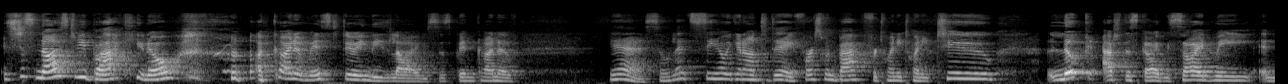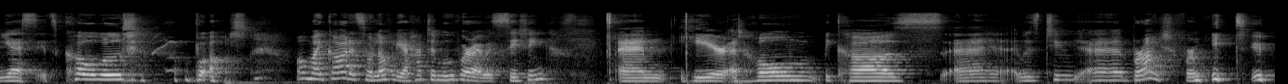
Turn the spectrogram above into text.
it's just nice to be back, you know. I've kind of missed doing these lives, it's been kind of yeah, so let's see how we get on today. First one back for 2022 look at the sky beside me and yes it's cold but oh my god it's so lovely. I had to move where i was sitting um here at home because uh, it was too uh, bright for me to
